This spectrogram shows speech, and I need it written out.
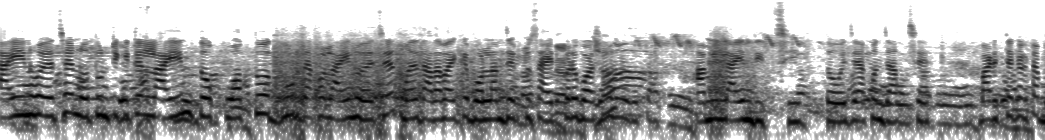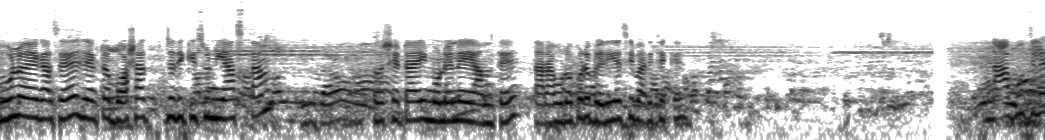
লাইন হয়েছে, নতুন টিকিটের লাইন। তো কত দূর দেখো লাইন হয়েছে। তোমাদের দাদাভাইকে বললাম যে একটু সাইড করে বসো। আমি লাইন দিচ্ছি। তো ওই যে এখন যাচ্ছে। বাড়ির থেকে একটা ভুল হয়ে গেছে যে একটা বসার যদি কিছু নিয়ে আসতাম, তো সেটাই মনে নেই আনতে। তাড়াহুড়ো করে বেরিয়েছি বাড়ি থেকে। না বুঝলে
